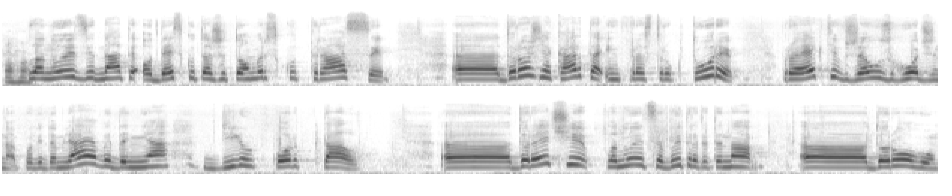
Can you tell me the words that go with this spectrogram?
Ага. Планують з'єднати Одеську та Житомирську траси. Е, Дорожня карта інфраструктури проєктів вже узгоджена, повідомляє видання Білпортал. Е, До речі, планується витратити на е, дорогу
